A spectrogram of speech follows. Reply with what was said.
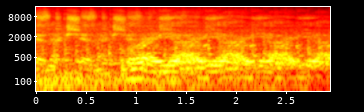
Sectioned. Radio.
